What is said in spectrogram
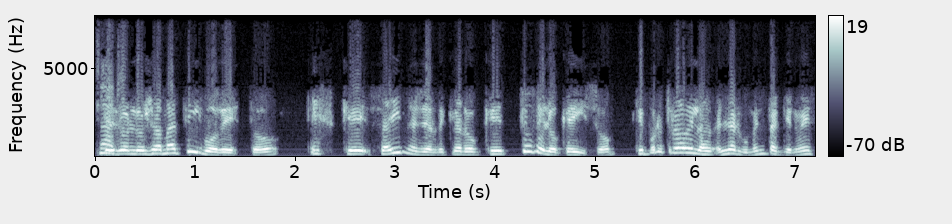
Pero lo llamativo de esto es que Said ayer declaró que todo lo que hizo, que por otro lado él, argumenta que no es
